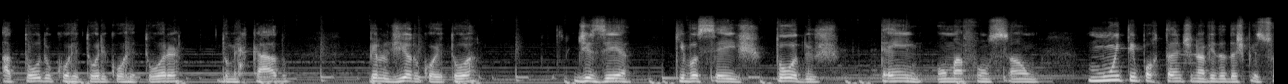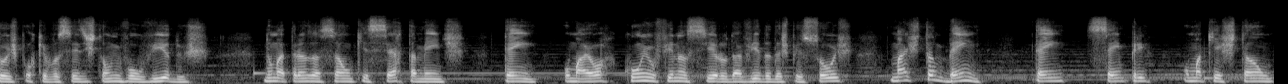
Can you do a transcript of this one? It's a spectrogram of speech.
a todo corretor e corretora do mercado pelo Dia do Corretor, dizer que vocês todos têm uma função muito importante na vida das pessoas porque vocês estão envolvidos numa transação que certamente tem o maior cunho financeiro da vida das pessoas, mas também tem sempre uma questão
